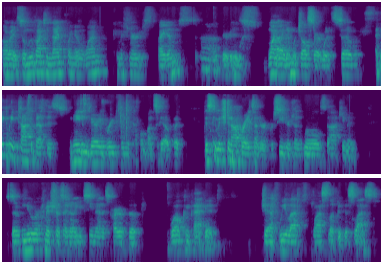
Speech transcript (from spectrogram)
All right, so move on to nine point oh one, Commissioners' items. Uh, There is one item which I'll start with. So I think we've talked about this maybe very briefly a couple months ago, but this commission operates under a procedures and rules document. So newer commissioners, I know you've seen that as part of the welcome packet. Jeff, we left, last looked at this last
